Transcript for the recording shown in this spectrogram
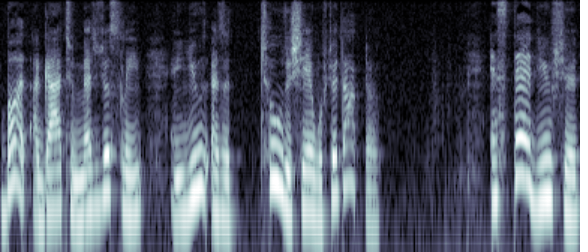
but a guide to measure your sleep and use as a tool to share with your doctor. Instead, you should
